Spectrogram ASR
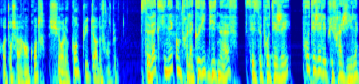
Retour sur la rencontre sur le compte Twitter de France Bleu. Se vacciner contre la Covid-19, c'est se protéger, protéger les plus fragiles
